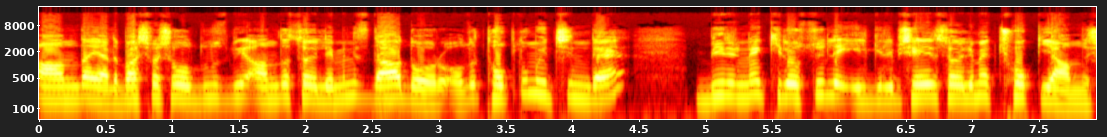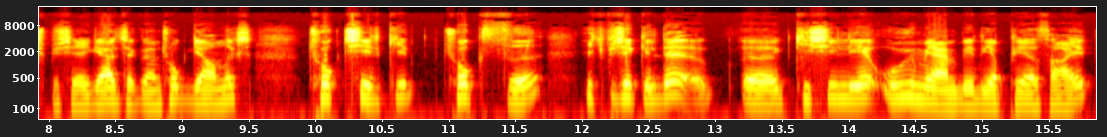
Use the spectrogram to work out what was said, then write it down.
anda ya da baş başa olduğunuz bir anda söylemeniz daha doğru olur. Toplumu içinde birine kilosuyla ilgili bir şey söylemek çok yanlış bir şey. Gerçekten çok yanlış, çok çirkin, çok sığ. Hiçbir şekilde e, kişiliğe uymayan bir yapıya sahip.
